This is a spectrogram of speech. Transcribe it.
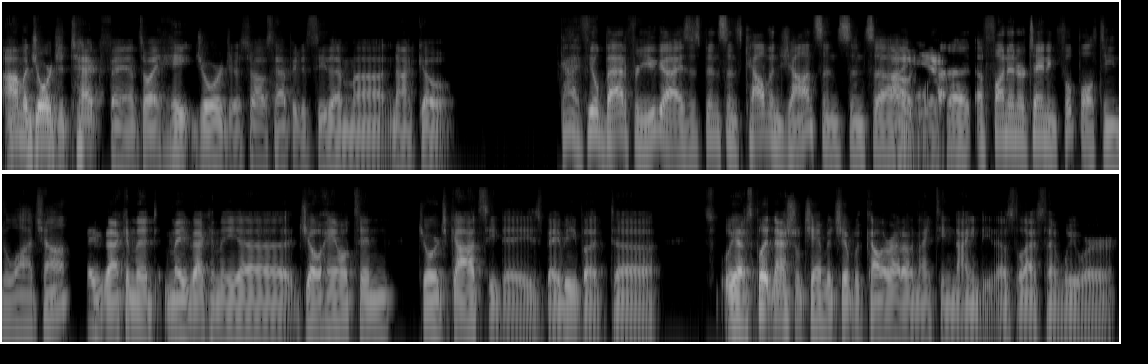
I'm a Georgia Tech fan, so I hate Georgia. So I was happy to see them uh, not go. God, I feel bad for you guys. It's been since Calvin Johnson, since uh, oh, yeah. a, a, fun, entertaining football team to watch, huh? Maybe back in the maybe back in the uh, Joe Hamilton, George Godsey days, baby. But uh, we had a split national championship with Colorado in 1990. That was the last time we were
